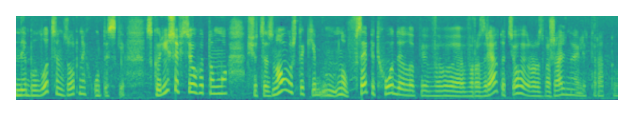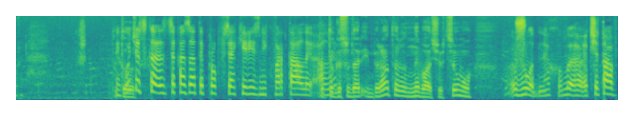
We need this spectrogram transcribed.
Не було цензурних утисків. Скоріше всього, тому що це знову ж таки ну, все підходило пі- в, в розряд цього розважальної літератури. Не Тобто- хочу ска- це казати про всякі різні квартали, але Тобто государ-імператор не бачив в цьому. жодних В- читав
